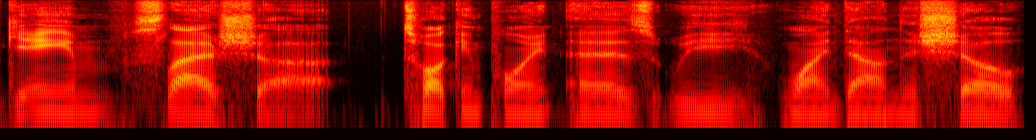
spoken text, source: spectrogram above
game slash uh, talking point as we wind down this show.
